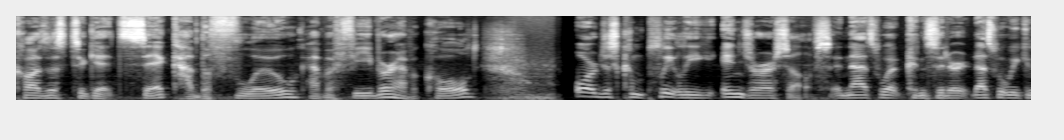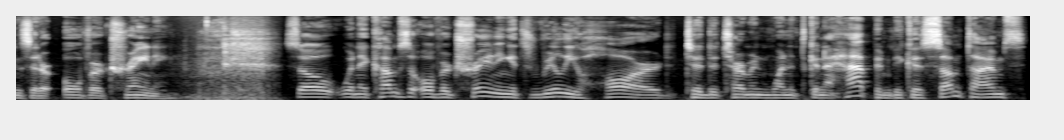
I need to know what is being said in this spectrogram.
cause us to get sick, have the flu, have a fever, have a cold, or just completely injure ourselves. And that's what consider that's what we consider overtraining. So when it comes to overtraining, it's really hard to determine when it's going to happen because sometimes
